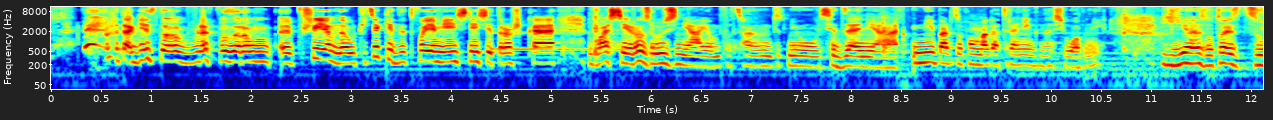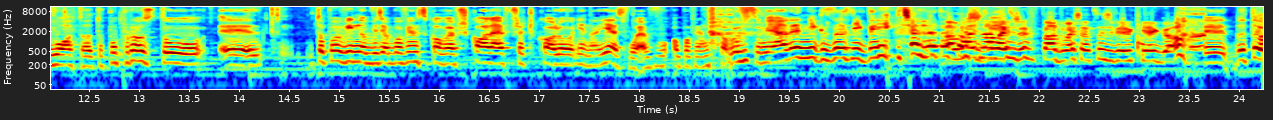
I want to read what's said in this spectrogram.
tak, jest to wbrew pozorom e, przyjemne uczucie, kiedy twoje mięśnie się troszkę właśnie rozluźniają po całym dniu siedzenia. Mi bardzo pomaga trening na siłowni. Jezu, to jest złoto, to po prostu e, to powinno być obowiązkowe w szkole, w przedszkolu. Nie no, jest WF obowiązkowy w sumie, ale nikt z nas nigdy nie chciał na to A chodzić. myślałaś, że wpadłaś na coś wielkiego. Y, No to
